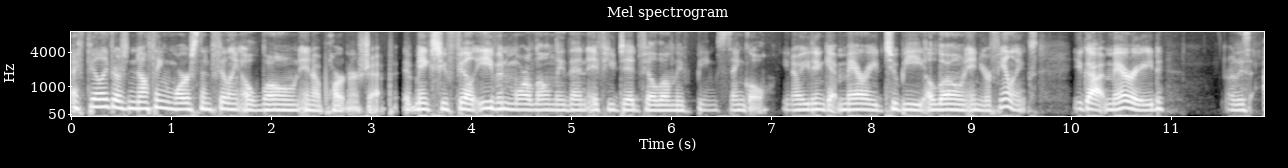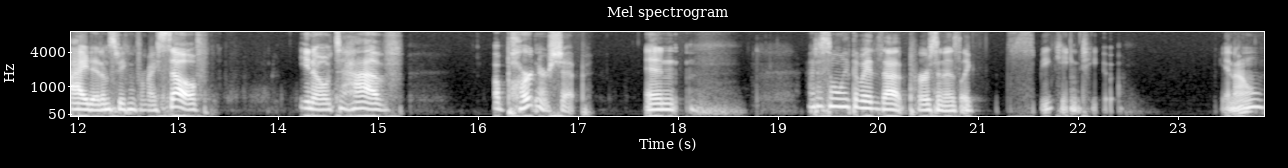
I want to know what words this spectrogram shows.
I feel like there's nothing worse than feeling alone in a partnership. It makes you feel even more lonely than if you did feel lonely being single. You know, you didn't get married to be alone in your feelings. You got married, or at least I did. I'm speaking for myself, you know, to have a partnership. And I just don't like the way that, that person is like speaking to you, you know?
